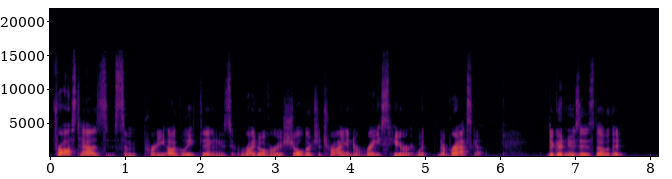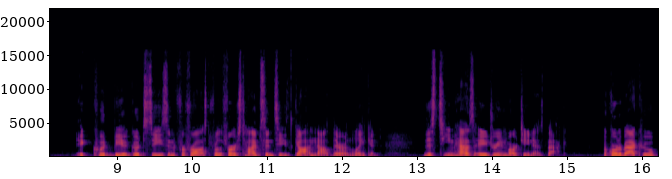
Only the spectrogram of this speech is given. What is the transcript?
Frost has some pretty ugly things right over his shoulder to try and erase here with Nebraska. The good news is, though, that it could be a good season for Frost for the first time since he's gotten out there in Lincoln. This team has Adrian Martinez back, a quarterback who,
